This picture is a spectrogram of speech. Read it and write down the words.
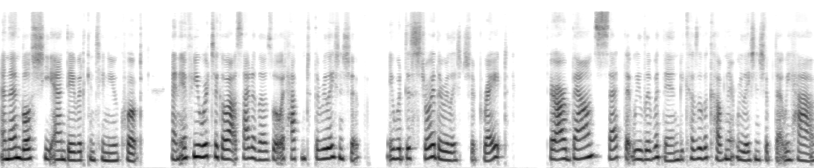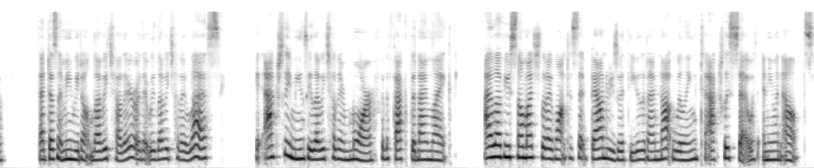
And then both she and David continue, quote, and if you were to go outside of those, what would happen to the relationship? It would destroy the relationship, right? There are bounds set that we live within because of the covenant relationship that we have. That doesn't mean we don't love each other or that we love each other less. It actually means we love each other more for the fact that I'm like, I love you so much that I want to set boundaries with you that I'm not willing to actually set with anyone else.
